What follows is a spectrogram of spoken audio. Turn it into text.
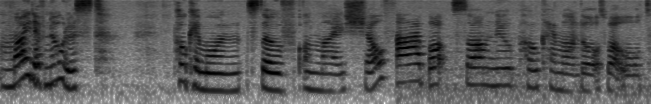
might have noticed Pokemon stuff on my shelf. I bought some new Pokemon dolls, well old,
